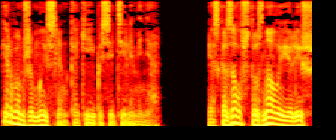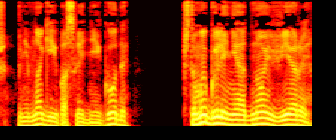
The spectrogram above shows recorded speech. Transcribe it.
первым же мыслям, какие посетили меня. Я сказал, что знал ее лишь в немногие последние годы, что мы были не одной веры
